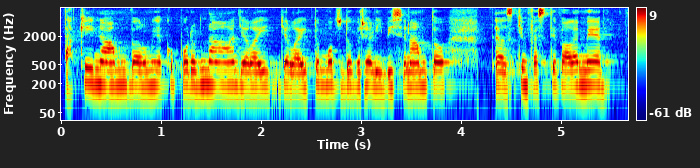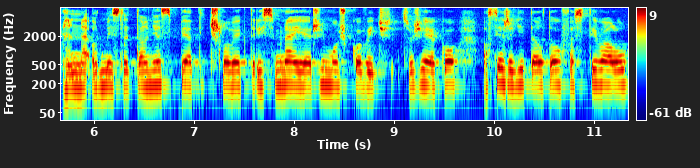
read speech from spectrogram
taky nám velmi jako podobná, dělají, dělají to moc dobře, líbí se nám to. E, s tím festivalem je neodmyslitelně zpět člověk, který se jmenuje Jerzy Moškovič, což je jako vlastně ředitel toho festivalu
